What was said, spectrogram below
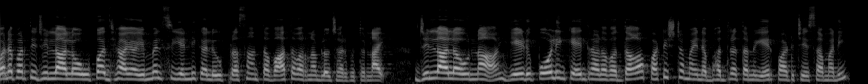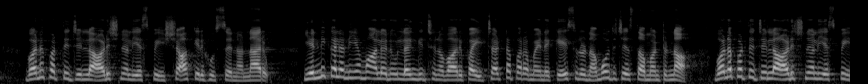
వనపర్తి జిల్లాలో ఉపాధ్యాయ ఎమ్మెల్సీ ఎన్నికలు ప్రశాంత వాతావరణంలో జరుగుతున్నాయి. జిల్లాలో ఉన్న ఏడు పోలింగ్ కేంద్రాల వద్ద పటిష్టమైన భద్రతను ఏర్పాటు చేశామని వనపర్తి జిల్లా అడిషనల్ ఎస్పీ షాకిర్ హుస్సేన్ అన్నారు. ఎన్నికల నియమాలను ఉల్లంఘించిన వారిపై చట్టపరమైన కేసులు నమోదు చేస్తామంటున్న వనపర్తి జిల్లా అడిషనల్ ఎస్పీ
